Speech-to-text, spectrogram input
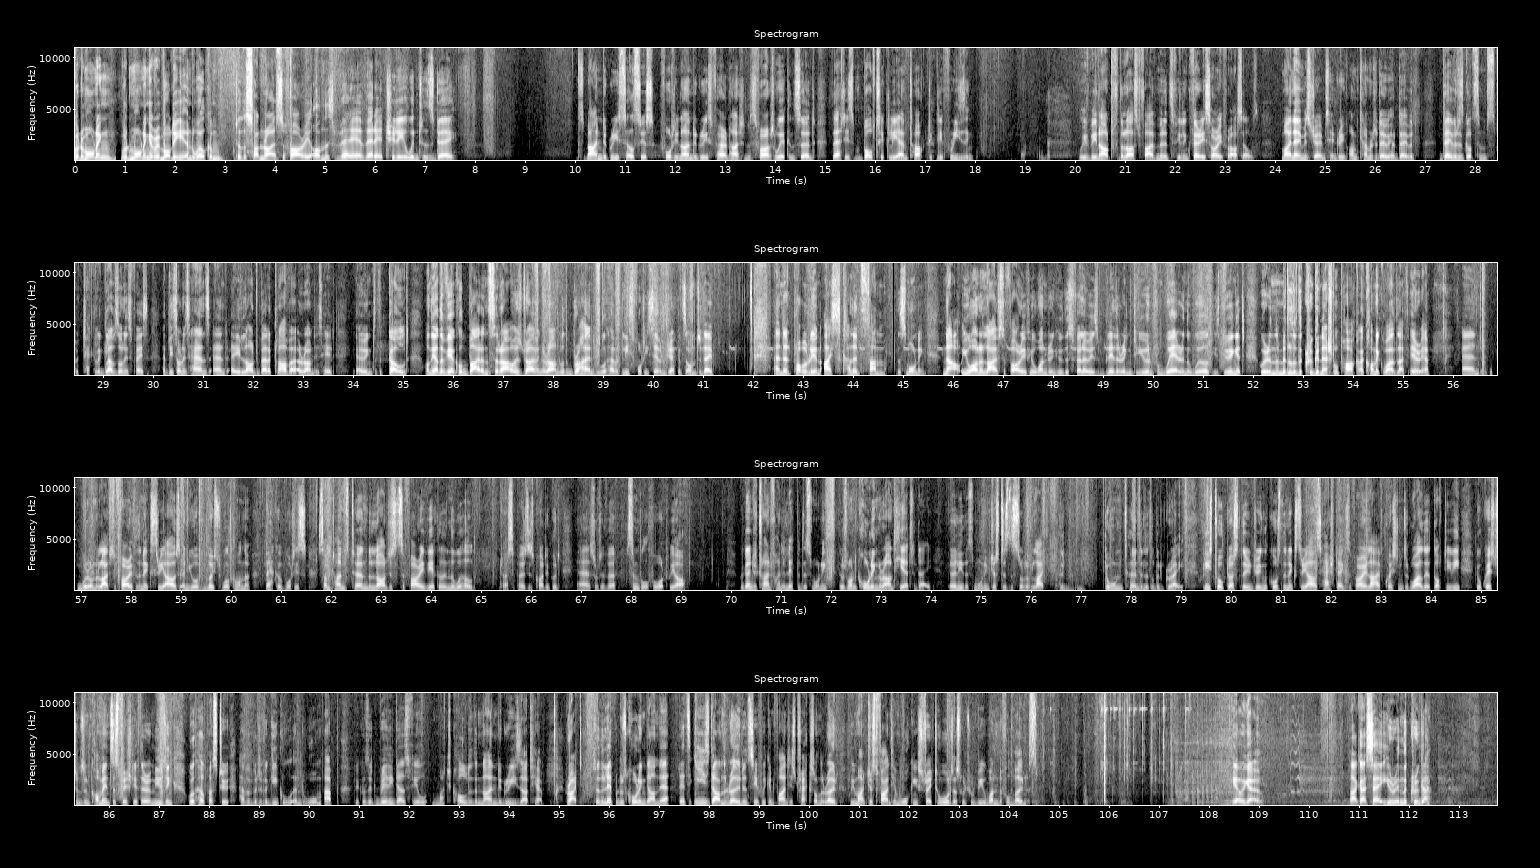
Good morning, good morning, everybody, and welcome to the Sunrise Safari on this very, very chilly winter's day. It's 9 degrees Celsius, 49 degrees Fahrenheit, and as far as we're concerned, that is Baltically, Antarctically freezing. We've been out for the last five minutes feeling very sorry for ourselves. My name is James Hendry. On camera today we have David. David has got some spectacular gloves on his face, at least on his hands, and a large balaclava around his head, owing to the cold. On the other vehicle, Byron Serrao is driving around with Brian, who will have at least 47 jackets on today and probably an ice-coloured thumb this morning. Now, you're on a live safari if you're wondering who this fellow is blethering to you and from where in the world he's doing it. We're in the middle of the Kruger National Park, iconic wildlife area, and we're on a live safari for the next three hours and you're most welcome on the back of what is sometimes termed the largest safari vehicle in the world, which I suppose is quite a good uh, sort of uh, symbol for what we are. We're going to try and find a leopard this morning. There was one calling around here today, early this morning, just as the sort of light, the dawn turned a little bit grey. Please talk to us during the course of the next three hours. Hashtag Safari Live, questions at wildearth.tv. Your questions and comments, especially if they're amusing, will help us to have a bit of a giggle and warm up because it really does feel much colder than nine degrees out here. Right, so the leopard was calling down there. Let's ease down the road and see if we can find his tracks on the road. We might just find him walking straight towards us, which would be a wonderful bonus. Here we go. Like I say, you're in the Kruger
